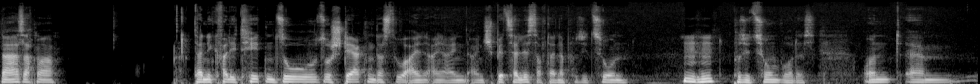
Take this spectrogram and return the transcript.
na sag mal deine Qualitäten so, so stärken, dass du ein, ein, ein, Spezialist auf deiner Position, Mhm. Position wurdest. Und ähm,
